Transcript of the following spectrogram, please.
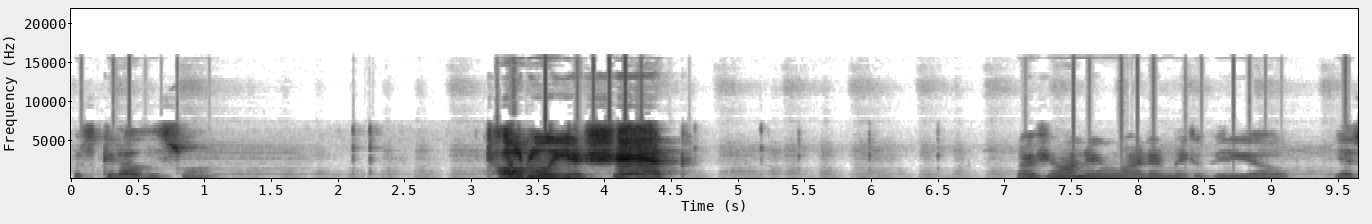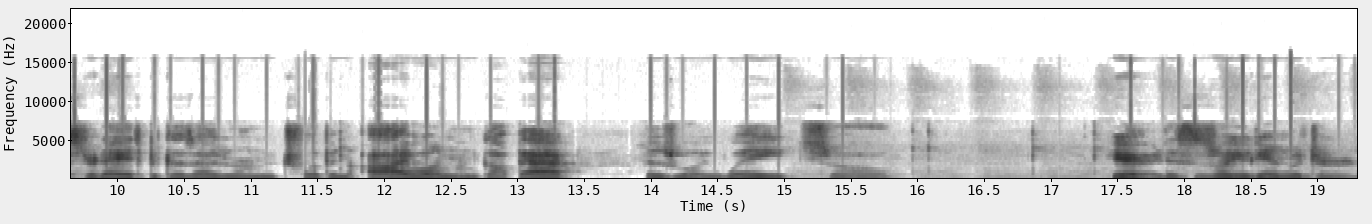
Let's get out this one totally a ship. Now, if you're wondering why I didn't make a video yesterday, it's because I was on a trip in Iowa and when I got back, it was really late, so... Here, this is what you get in return.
